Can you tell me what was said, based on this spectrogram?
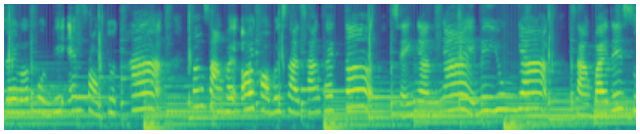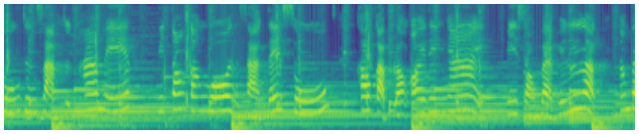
ช่วยลดฝุ่น PM 2.5 เครื่องสั่งใบอ้อยของบริษัทช้างแท็กเตอร์ ใช้งานง่ายไม่ยุ่งยากสั่งใบได้สูงถึง 3.5 เมตรไม่ต้องกังวลสั่งได้สูง เข้ากับรองอ้อยได้ง่าย มี 2 แบบให้เลือก ทั้งแบ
